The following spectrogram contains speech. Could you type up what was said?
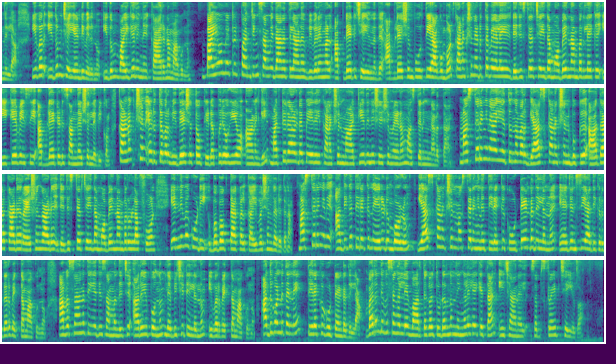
നടത്താനുമാവുന്നില്ല ഇവർ ഇതും ചെയ്യേണ്ടി വരുന്നു ഇതും വൈകലിന് കാരണമാകുന്നു. ബയോമെട്രിക് പഞ്ചിംഗ് സംവിധാനത്തിലാണ് വിവരങ്ങൾ അപ്ഡേറ്റ് ചെയ്യുന്നത്. അപ്ഡേഷൻ പൂർത്തിയാകുമ്പോൾ കണക്ഷൻ എടുത്ത വേളയിൽ രജിസ്റ്റർ ചെയ്ത മൊബൈൽ നമ്പറിലേക്ക് e K Y C updated സന്ദേശം ലഭിക്കും. കണക്ഷൻ എടുത്തവർ വിദേശത്തോ കിടപ്പ് രോഗിയോ ആണെങ്കിൽ മറ്റൊരാളുടെ പേരിൽ കണക്ഷൻ മാറ്റിയതിനു ശേഷം വേണം മസ്റ്ററിംഗ് നടത്താൻ. മസ്റ്ററിംഗിനായി എത്തുന്നവർ gas connection book Aadhaar card ration card register ചെയ്ത മൊബൈൽ നമ്പറുള്ള ഫോൺ എന്നിവ കൂടി ഉപഭോക്താക്കൾ കൈവശം കരുതണം. മസ്റ്ററിംഗിന് അധിക തിരക്ക് നേരിടുമ്പോഴും ഗ്യാസ് കണക്ഷൻ മസ്റ്ററിംഗിന് തിരക്ക് കൂട്ടേണ്ടതില്ലെന്ന് ഏജൻസി അധികൃതർ വ്യക്തമാക്കുന്നു. അവസാന തീയതി സംബന്ധിച്ച് അറിയിപ്പൊന്നും ലഭിച്ചിട്ടില്ലെന്നും ഇവർ വ്യക്തമാക്കുന്നു. അതുകൊണ്ട് തന്നെ തിരക്ക് കൂട്ടേണ്ടതില്ല. വരും ദിവസങ്ങളിലെ വാർത്തകൾ തുടർന്നും നിങ്ങളിലേക്ക് എത്താൻ ഈ ചാനൽ സബ്സ്ക്രൈബ് ചെയ്യുക.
